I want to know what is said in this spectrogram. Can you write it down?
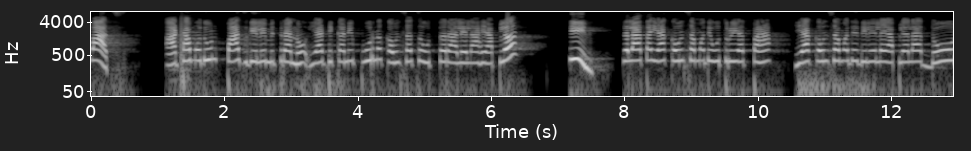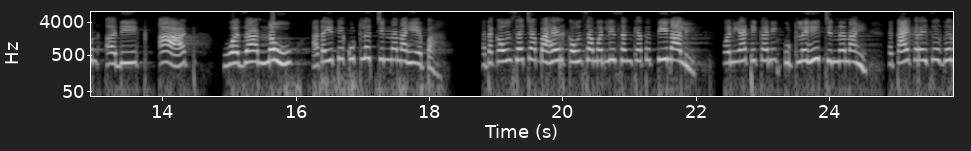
पाच. आठामधून पाच गेले मित्रांनो या ठिकाणी पूर्ण कंसाचं उत्तर आलेलं आहे आपलं तीन. चला आता या कंसामध्ये उतरूयात पहा. या कंसामध्ये दिलेलं आहे आपल्याला दोन अधिक आठ वजा नऊ. आता इथे कुठलंच चिन्ह नाही आहे पहा. आता कंसाच्या बाहेर कंसामधली संख्या तर तीन आली पण या ठिकाणी कुठलंही चिन्ह नाही. तर काय करायचं? जर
